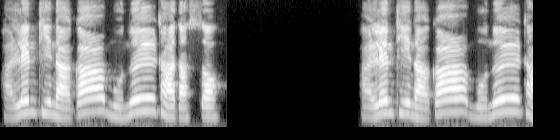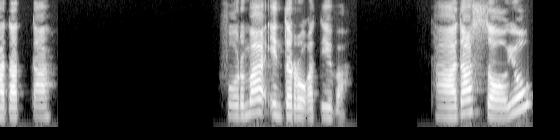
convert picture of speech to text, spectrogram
발렌티나가 문을 닫았어. 발렌티나가 문을 닫았다. Forma interrogativa. 닫았어요?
